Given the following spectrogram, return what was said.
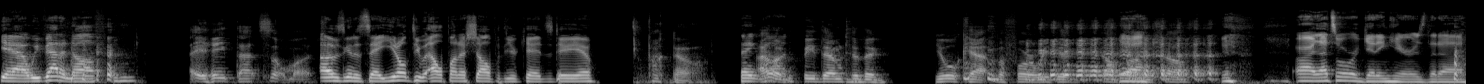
Yeah, we've had enough. I hate that so much. I was gonna say you don't do Elf on a Shelf with your kids, do you? Fuck no. Thank god. I God. would feed them to the Yule Cat before we did Elf Yeah. on a Shelf. All right, that's what we're getting here is that uh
